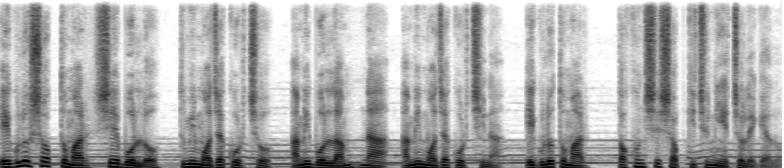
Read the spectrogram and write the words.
এগুলো সব তোমার। সে বলল, তুমি মজা করছ। আমি বললাম, না, আমি মজা করছি না। এগুলো তোমার। তখন সে সব কিছু নিয়ে চলে গেল।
